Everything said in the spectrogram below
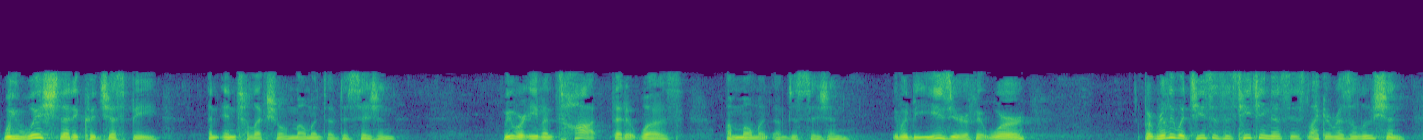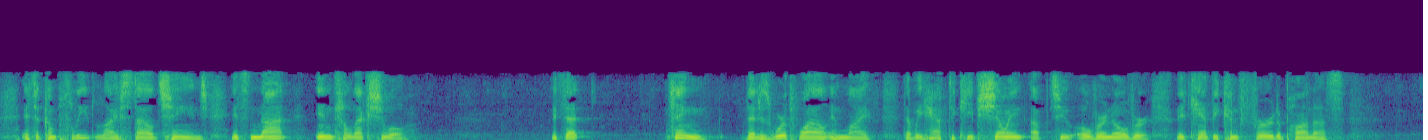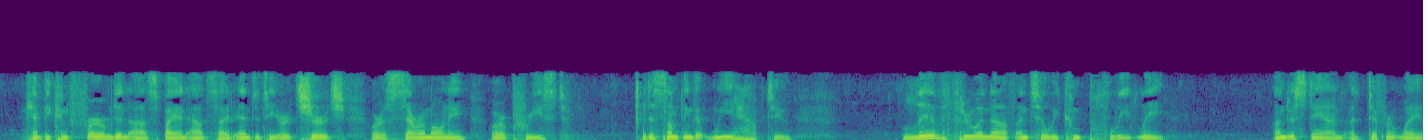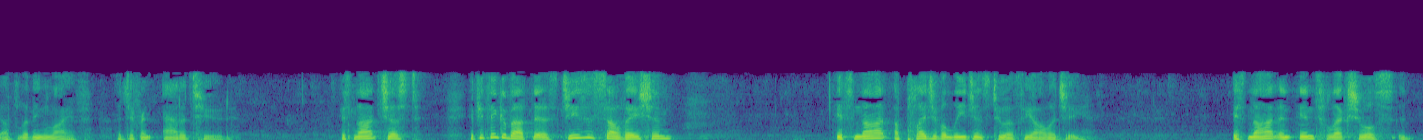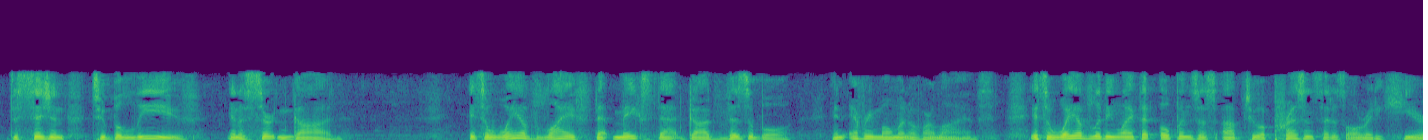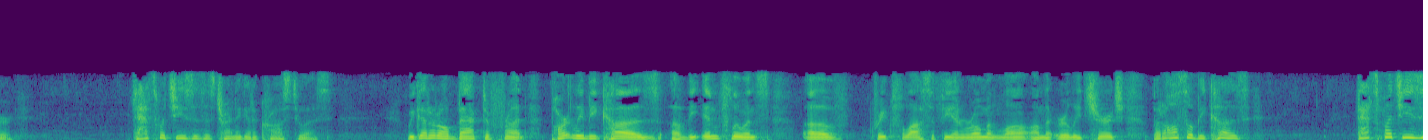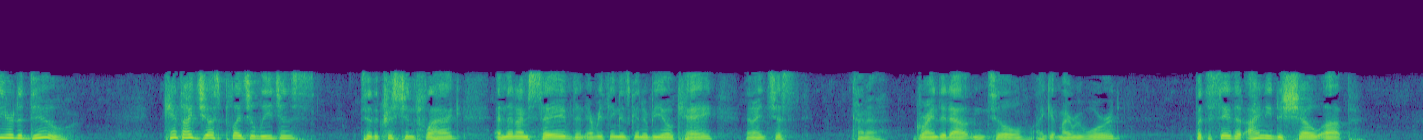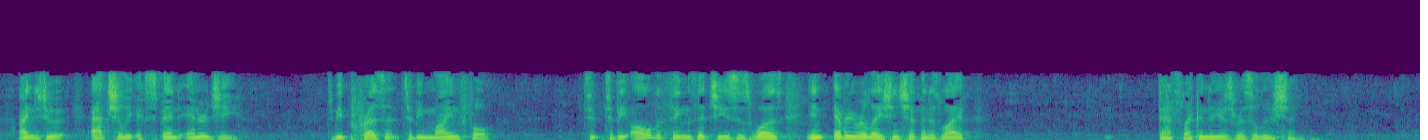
We wish that it could just be an intellectual moment of decision. We were even taught that it was a moment of decision. It would be easier if it were. But really, what Jesus is teaching us is like a resolution. It's a complete lifestyle change. It's not intellectual. It's that thing that is worthwhile in life that we have to keep showing up to over and over. It can't be conferred upon us it can't be confirmed in us by an outside entity or a church or a ceremony or a priest. It is something that we have to live through enough until we completely understand a different way of living life, a different attitude. It's not just, if you think about this, Jesus' salvation, it's not a pledge of allegiance to a theology. It's not an intellectual decision to believe in a certain God. it's a way of life that makes that God visible in every moment of our lives. It's a way of living life that opens us up to a presence that is already here. That's what Jesus is trying to get across to us. We got it all back to front, partly because of the influence of Greek philosophy and Roman law on the early church, but also because that's much easier to do. Can't I just pledge allegiance to the Christian flag and then I'm saved and everything is going to be okay and I just kind of grind it out until I get my reward? But to say that I need to show up, I need to actually expend energy, to be present, to be mindful, to, to be all the things that Jesus was in every relationship in his life. That's like a New Year's resolution.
